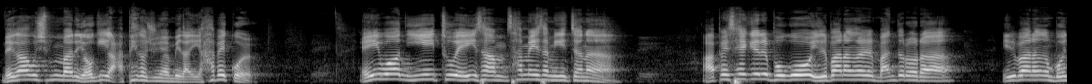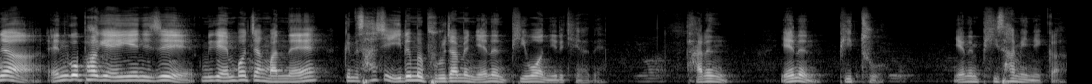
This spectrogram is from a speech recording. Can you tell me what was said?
내가 하고 싶은 말은 여기가 앞에가 중요합니다. 이 합의꼴. A1, A2, A3, 3A3 이 있잖아. 앞에 세 개를 보고 일반항을 만들어라. 일반항은 뭐냐? N 곱하기 an이지. 그럼 이게 n번째 항 맞네 근데 사실 이름을 부르자면 얘는 B1 이렇게 해야 돼 다른 얘는 B2 얘는 B3이니까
